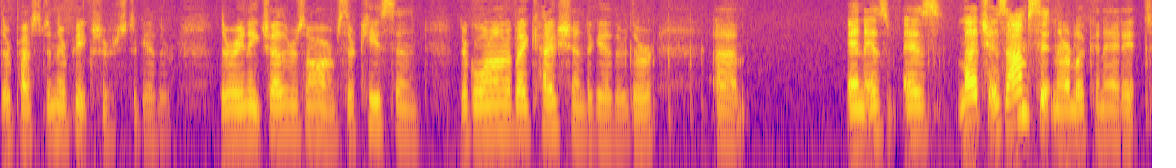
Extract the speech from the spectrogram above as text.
they're posting their pictures together. They're in each other's arms. They're kissing. They're going on a vacation together. They're um, and as as much as I'm sitting there looking at it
